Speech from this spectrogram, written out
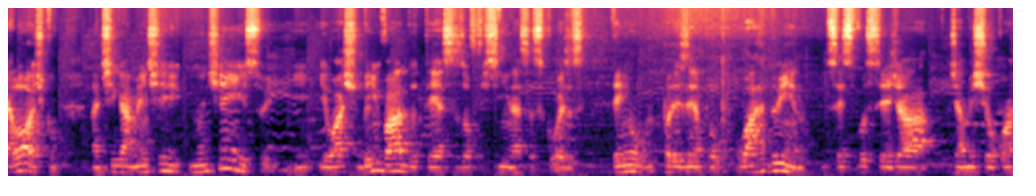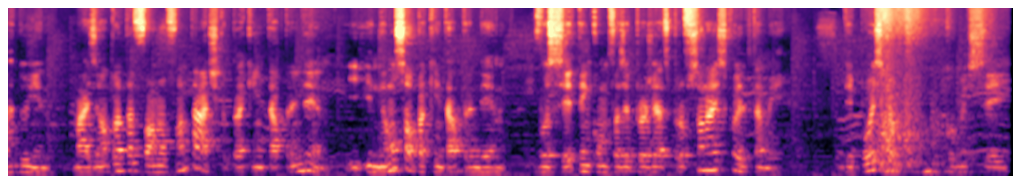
É lógico, antigamente não tinha isso e, eu acho bem válido ter essas oficinas, essas coisas. Tem, o, por exemplo, o Arduino. Não sei se você já, já mexeu com o Arduino, mas é uma plataforma fantástica para quem está aprendendo. E, e não só para quem está aprendendo. Você tem como fazer projetos profissionais com ele também. Depois que eu comecei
